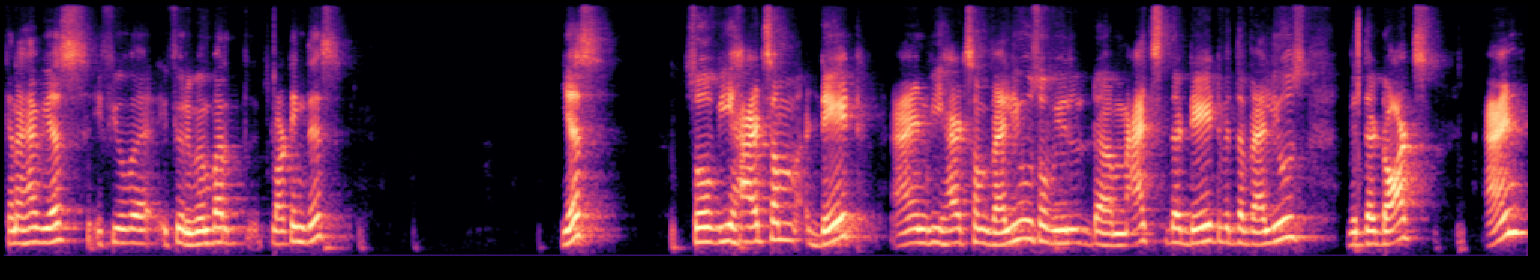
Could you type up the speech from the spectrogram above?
Can I have yes, if you, uh, if you remember plotting this? Yes? So we had some date and we had some values. So we'll uh, match the date with the values with the dots and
